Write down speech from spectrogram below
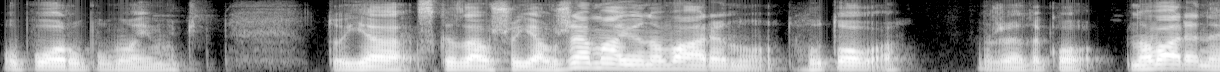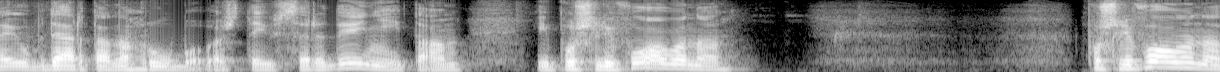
опору, по-моєму. То я сказав, що я вже маю наварену, готова. Вже тако наварена і обдерта на грубо, бачите, і всередині, і там, і пошліфована. Пошліфована,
